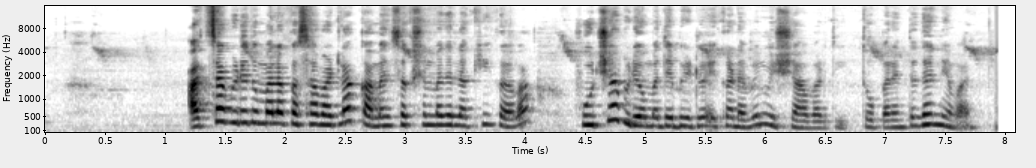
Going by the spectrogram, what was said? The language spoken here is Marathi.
आजचा व्हिडिओ तुम्हाला कसा वाटला? कमेंट सेक्शनमध्ये नक्की कळवा. पुढच्या व्हिडिओमध्ये भेटू एका नवीन विषयावरती. तोपर्यंत धन्यवाद.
